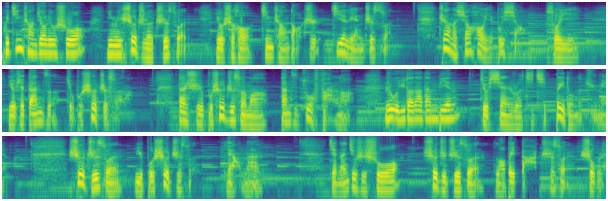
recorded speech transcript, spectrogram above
会经常交流说，因为设置了止损，有时候经常导致接连止损，这样的消耗也不小，所以有些单子就不设止损了。但是不设止损吗？单子做反了，如果遇到大单边。就陷入了极其被动的局面，设止损与不设止损两难。简单就是说，设置止损老被打止损受不了，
